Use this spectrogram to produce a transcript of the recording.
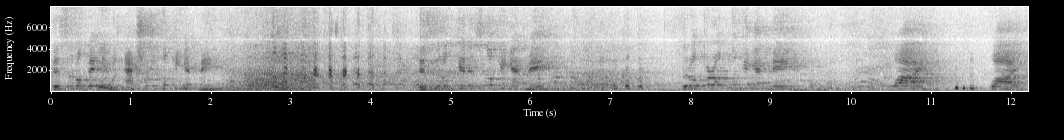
this little baby was actually looking at me. This little kid is looking at me. Little girl looking at me. Why? Why?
